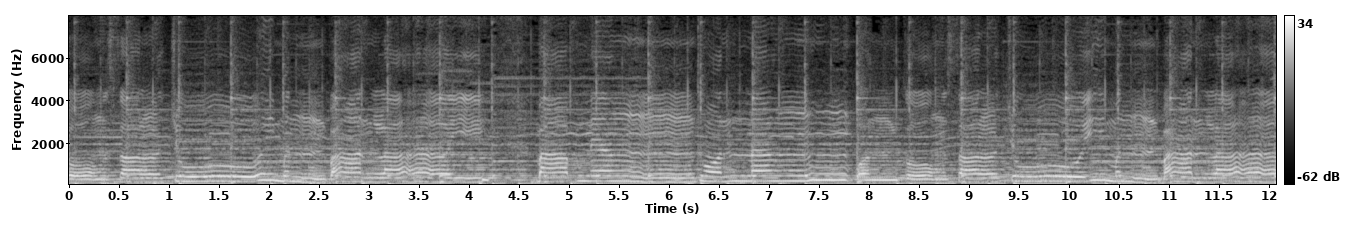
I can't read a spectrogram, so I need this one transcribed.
កងសល់ជួយមិនបានឡើយបាបនាងធន់ណាស់បនកងសល់ជួយមិនបាន ឡើ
